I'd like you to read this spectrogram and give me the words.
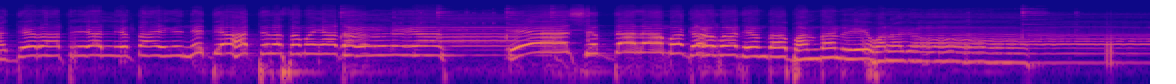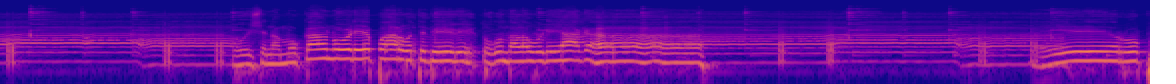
ಮಧ್ಯರಾತ್ರಿಯಲ್ಲಿ ತಾಯಿಗೆ ನಿದ್ದೆ ಹತ್ತಿದ ಸಮಯದಲ್ಲಿ ಏ ಸಿದ್ದರಾಮ ಗರ್ಭದಿಂದ ಬಂದನ್ರಿ ಹೊರಗ. ಹುಷಿನ ಮುಖ ನೋಡಿ ಪಾರ್ವತಿ ದೇವಿ ತಗೊಂಡಳ ಉಡಿಯಾಗ ಏ ರೂಪ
